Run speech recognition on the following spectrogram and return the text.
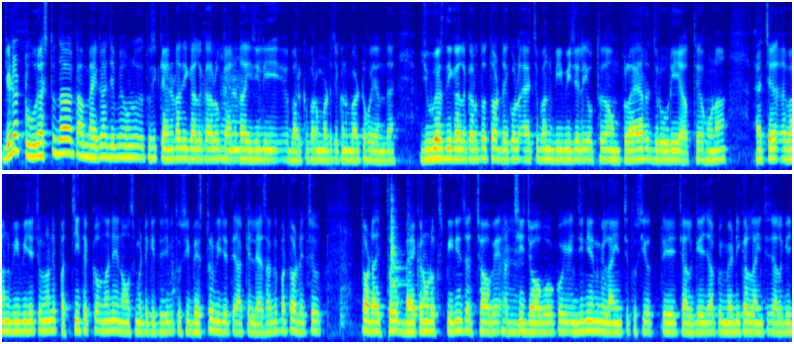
ਜਿਹੜਾ ਟੂਰਿਸਟ ਦਾ ਕੰਮ ਹੈਗਾ ਜਿਵੇਂ ਹੁਣ ਤੁਸੀਂ ਕੈਨੇਡਾ ਦੀ ਗੱਲ ਕਰ ਲਓ ਕੈਨੇਡਾ ਈਜ਼ੀਲੀ ਵਰਕ ਪਰਮਿਟ 'ਚ ਕਨਵਰਟ ਹੋ ਜਾਂਦਾ ਹੈ। ਯੂਐਸ ਦੀ ਗੱਲ ਕਰੋ ਤਾਂ ਤੁਹਾਡੇ ਕੋਲ H1B ਵੀਜ਼ੇ ਲਈ ਉੱਥੇ ਦਾ EMPLOYER ਜ਼ਰੂਰੀ ਹੈ ਉੱਥੇ ਹੋਣਾ। H1B ਵੀਜ਼ੇ 'ਚ ਉਹਨਾਂ ਨੇ 25 ਤੱਕ ਉਹਨਾਂ ਨੇ ਅਨਾਉਂਸਮੈਂਟ ਕੀਤੀ ਸੀ ਵੀ ਤੁਸੀਂ ਵਿਜ਼ਟਰ ਵੀਜ਼ੇ ਤੇ ਆ ਕੇ ਲੈ ਸਕਦੇ ਪਰ ਤੁਹਾਡੇ 'ਚ ਤੁਹਾਡਾ ਇੱਥੋਂ ਬੈਕਗ੍ਰਾਉਂਡ ਐਕਸਪੀਰੀਅੰਸ ਅੱਛਾ ਹੋਵੇ ਅੱਛੀ ਜੌਬ ਹੋ ਕੋਈ ਇੰਜੀਨੀਅਰਿੰਗ ਲਾਈਨ 'ਚ ਤੁਸੀਂ ਉੱਤੇ ਚੱਲ ਗਏ ਜਾਂ ਕੋਈ ਮੈਡੀਕਲ ਲਾਈਨ 'ਚ ਚੱਲ ਗਏ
